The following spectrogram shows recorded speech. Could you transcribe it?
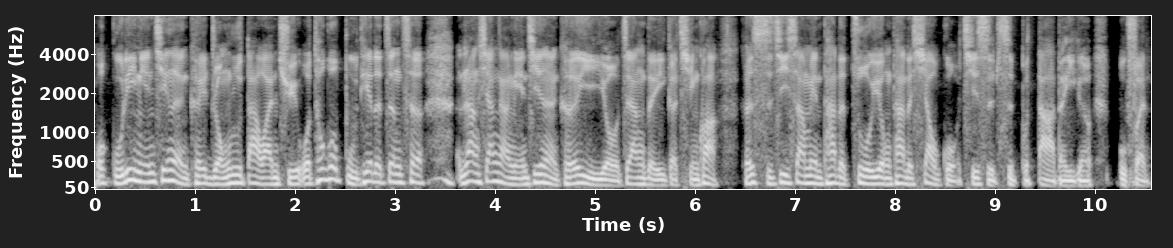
我鼓励年轻人可以融入大湾区，我透过补贴的政策，让香港年轻人可以有这样的一个情况。可是实际上面它的作用、它的效果其实是不大的一个部分。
